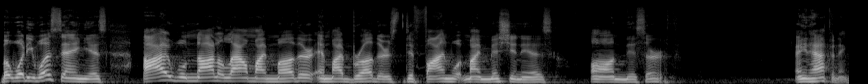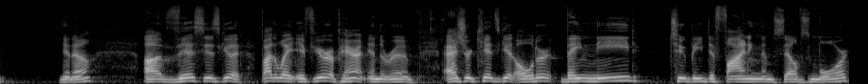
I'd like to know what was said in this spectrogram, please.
But what he was saying is, I will not allow my mother and my brothers define what my mission is on this earth. Ain't happening, you know? Uh, this is good. By the way, if you're a parent in the room, as your kids get older, they need to be defining themselves more.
